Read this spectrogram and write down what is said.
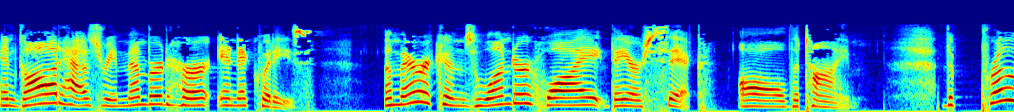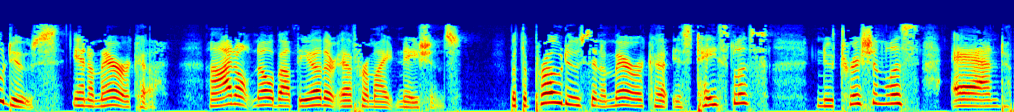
and God has remembered her iniquities. Americans wonder why they are sick all the time. The produce in America, I don't know about the other Ephraimite nations, but the produce in America is tasteless, nutritionless, and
